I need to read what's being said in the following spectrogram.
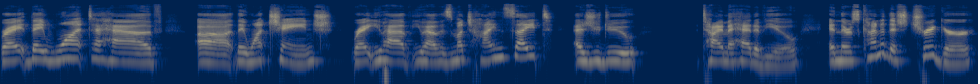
Right? They want to have uh they want change, right? You have you have as much hindsight as you do time ahead of you. And there's kind of this trigger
